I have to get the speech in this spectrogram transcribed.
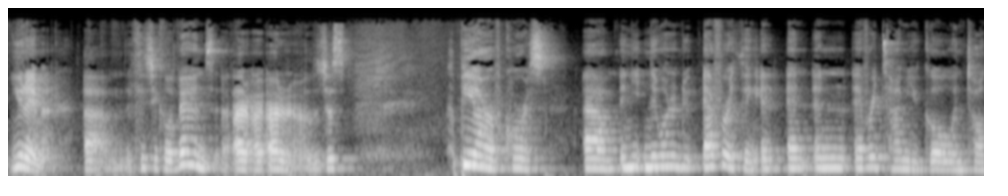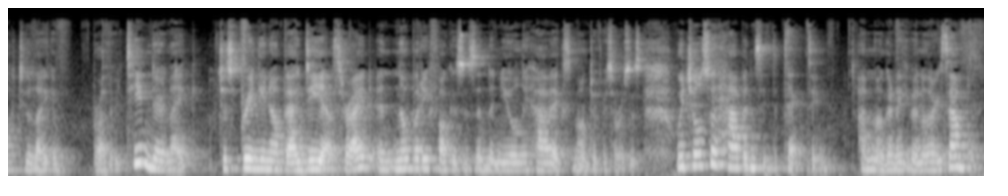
you name it. Um, physical events, I, I, I don't know, it's just PR, of course. Um, and they want to do everything. And, and, and every time you go and talk to like a brother team, they're like, just bringing up ideas, right? And nobody focuses, and then you only have X amount of resources, which also happens in team. I'm not going to give another example.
